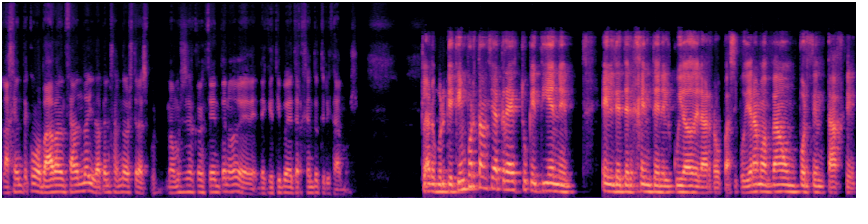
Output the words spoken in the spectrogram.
la, gente como va avanzando y va pensando, ostras, pues vamos a ser conscientes, ¿no? de qué tipo de detergente utilizamos. Claro, porque ¿qué importancia crees tú que tiene el detergente en el cuidado de la ropa? Si pudiéramos dar un porcentaje,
